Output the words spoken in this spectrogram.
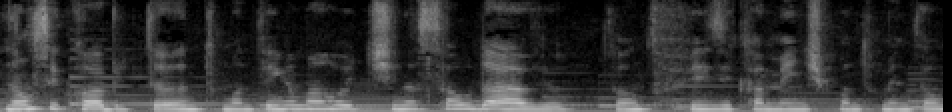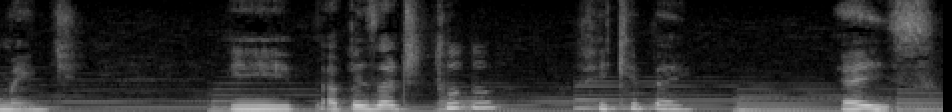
Não se cobre tanto, mantenha uma rotina saudável, tanto fisicamente quanto mentalmente. E, apesar de tudo, fique bem. É isso.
